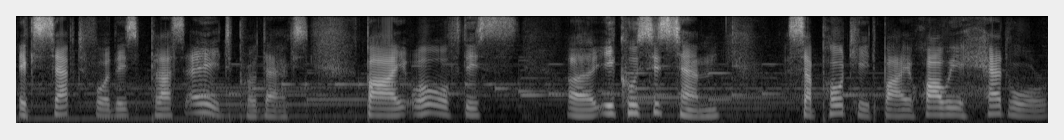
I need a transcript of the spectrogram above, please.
except for these plus 8 products. By all of this uh, ecosystem supported by Huawei hardware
